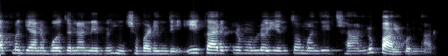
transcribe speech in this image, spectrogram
ఆత్మజ్ఞాన బోధన నిర్వహించబడింది. ఈ కార్యక్రమంలో ఎంతో మంది ధ్యానులు పాల్గొన్నారు.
